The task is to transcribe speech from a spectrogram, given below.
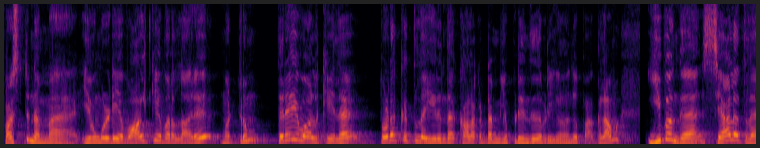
ஃபர்ஸ்ட் நம்ம இவங்களுடைய வாழ்க்கை வரலாறு மற்றும் திரை வாழ்க்கையில் தொடக்கத்தில் இருந்த காலகட்டம் எப்படி இருந்தது அப்படிங்கிறத வந்து பார்க்கலாம். இவங்க சேலத்தில்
